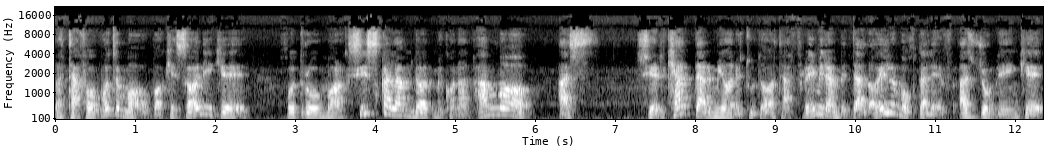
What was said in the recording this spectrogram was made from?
و تفاوت ما با کسانی که خود رو مارکسیست قلمداد می‌کنن. اما از شرکت در میان توده ها تفریح میرن به دلایل مختلف. از جمله اینکه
